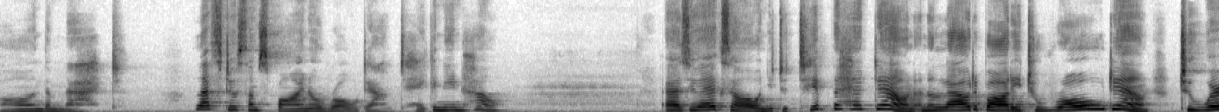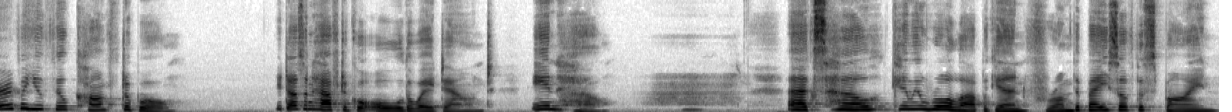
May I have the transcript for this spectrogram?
on the mat. Let's do some spinal roll down. Take an inhale. As you exhale, I want you to tip the head down and allow the body to roll down to wherever you feel comfortable. It doesn't have to go all the way down. Inhale. Exhale, can we roll up again from the base of the spine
